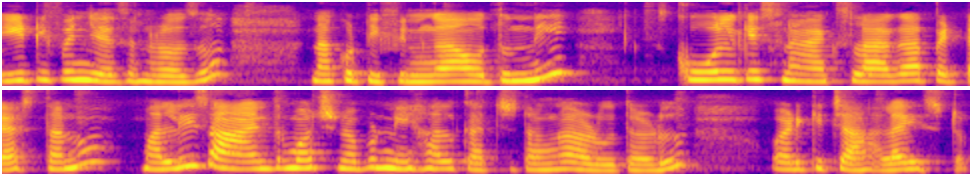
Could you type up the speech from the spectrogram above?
ఈ టిఫిన్ చేసిన రోజు నాకు టిఫిన్‌గా అవుతుంది. స్కూల్‌కి స్నాక్స్ లాగా పెట్టేస్తాను. మళ్ళీ సాయంత్రం వచ్చినప్పుడు నిహాల్ ఖచ్చితంగా అడుగుతాడు. వాడికి చాలా ఇష్టం.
